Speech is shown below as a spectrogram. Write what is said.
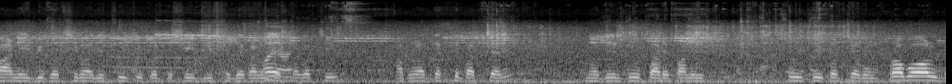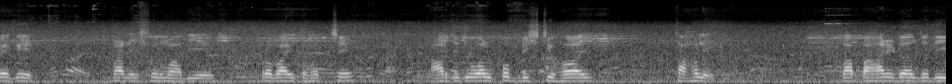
পানি বিপদসীমা যে চুই চুই করছে সেই দৃশ্য দেখানোর চেষ্টা করছি। আপনারা দেখতে পাচ্ছেন নদীর দুপাড়ে পানি চুই চুই করছে এবং প্রবল বেগে পানি সুরমা দিয়ে প্রবাহিত হচ্ছে। আর যদি অল্প বৃষ্টি হয়, তাহলে বা পাহাড়ি ডল যদি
